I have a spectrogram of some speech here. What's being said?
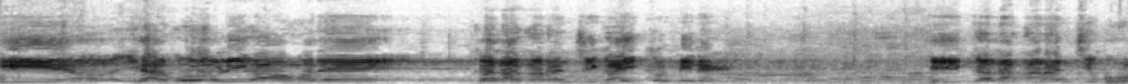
की ह्या गोळवली गावामध्ये कलाकारांची काही कमी नाही. ही कलाकारांची भूमिका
